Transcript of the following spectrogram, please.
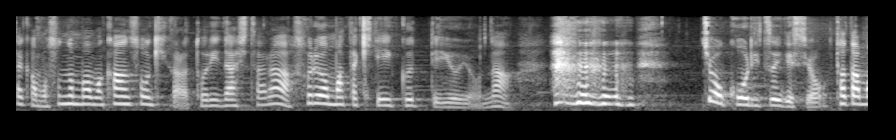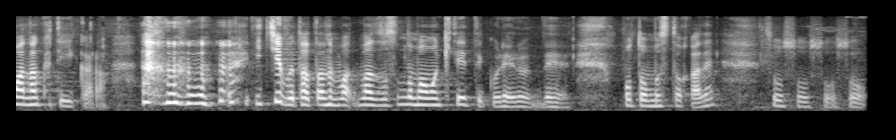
だからもうそのまま乾燥機から取り出したらそれをまた着ていくっていうような超効率いいですよ。畳まなくていいから。一部畳ままずそのまま着てってくれるんでボトムスとかね。そうそうそうそ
